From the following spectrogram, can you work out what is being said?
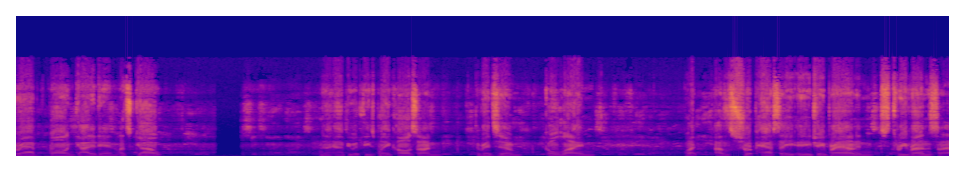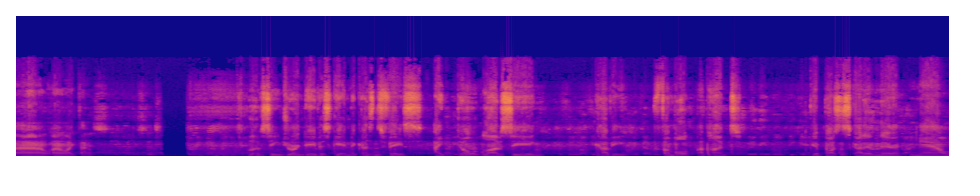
grabbed the ball and got it in. Let's go. Not happy with these play calls on the red zone goal line what a short pass to AJ Brown and three runs. I don't, I don't like that. Love seeing Jordan Davis get into Cousins' face. I don't love seeing Covey fumble a punt. Get Boston Scott in there now.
